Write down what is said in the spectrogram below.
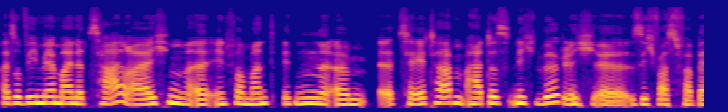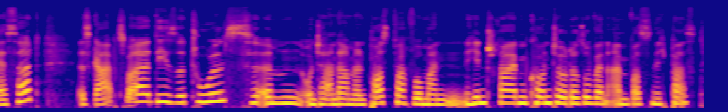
Also wie mir meine zahlreichen äh, InformantInnen ähm, erzählt haben, hat es nicht wirklich äh, sich was verbessert. Es gab zwar diese Tools, ähm, unter anderem ein Postfach, wo man hinschreiben konnte oder so, wenn einem was nicht passt.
